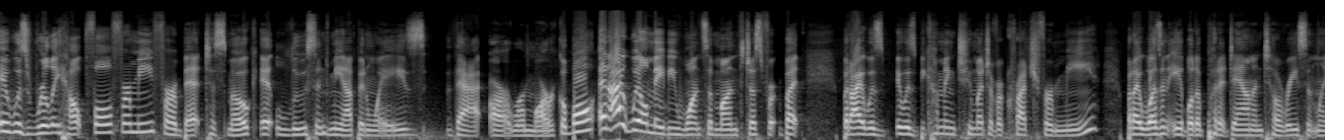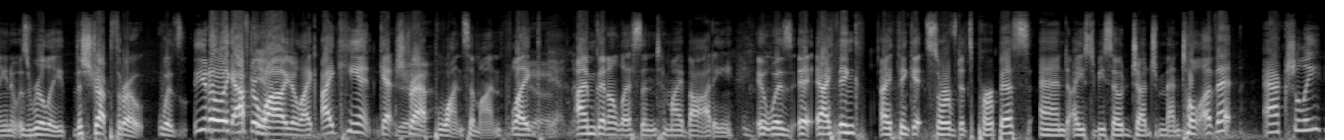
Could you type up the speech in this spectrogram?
it was really helpful for me for a bit to smoke. It loosened me up in ways that are remarkable. And I will maybe once a month just for but but I was it was becoming too much of a crutch for me, but I wasn't able to put it down until recently and it was really the strep throat was you know like after a Yeah. while you're like I can't get Yeah. strep once a month. Like Yeah. Yeah, no. I'm going to listen to my body. It mm-hmm. was it, I think I think it served its purpose and I used to be so judgmental of it actually,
